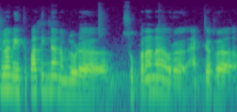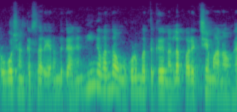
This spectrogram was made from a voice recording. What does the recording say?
ஆக்சுவலாக நேற்று பார்த்தீங்கன்னா நம்மளோட சூப்பரான ஒரு ஆக்டர் ரோபோ சங்கர் சார் இறந்துட்டாங்க. நீங்கள் வந்து அவங்க குடும்பத்துக்கு நல்ல பரிச்சயமானவங்க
